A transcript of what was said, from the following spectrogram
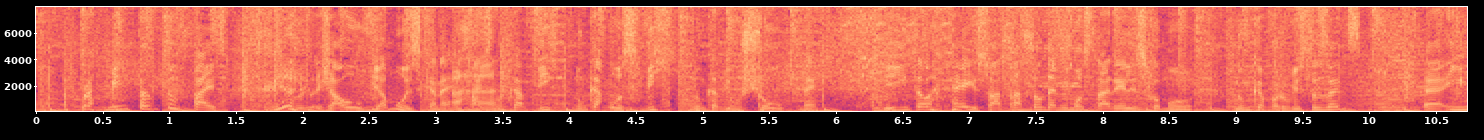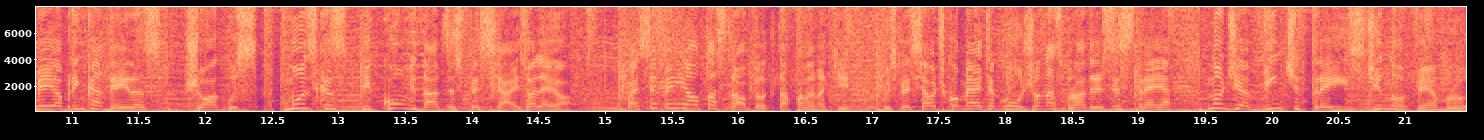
pra mim tanto faz. Eu já ouvi a música, né? Mas Aham. nunca vi, nunca os vi, nunca vi um show, né? E então é isso, a atração deve mostrar eles como nunca foram vistos antes, é, meio a brincadeiras, jogos, músicas e convidados especiais. Olha aí, ó. Vai ser bem alto astral, pelo que tá falando aqui. O especial de comédia com o Jonas Brothers estreia no dia 23 de novembro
